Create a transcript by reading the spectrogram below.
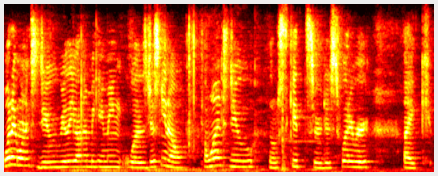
what I wanted to do really on MA Gaming was just, you know, I wanted to do little skits or just whatever, like,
